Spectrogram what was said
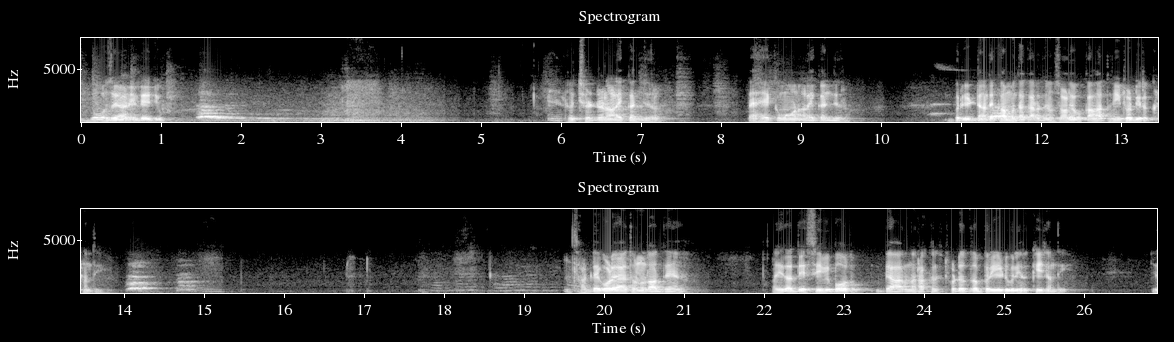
ਬਹੁਤ ਸਿਆਣੀ ਡੇਜੂ। ਇਹਨੂੰ ਛੱਡਣ ਵਾਲੇ ਕੰਜਰ, ਪੈਸੇ ਕਮਾਉਣ ਵਾਲੇ ਕੰਜਰ, ਬਰੀਡਾਂ ਦੇ ਕੰਮ ਤਾਂ ਕਰਦੇ ਹੋ ਸਾਲੇ ਉਹ ਕਾਹਤ ਨਹੀਂ ਤੁਹਾਡੀ ਰੱਖਣ ਦੀ। ਸਾਡੇ ਕੋਲ ਆਇਆ ਤੁਹਾਨੂੰ ਦੱਸਦੇ ਆ। ਅਸੀਂ ਤਾਂ ਦੇਸੀ ਵੀ ਬਹੁਤ ਪਿਆਰ ਨਾਲ ਰੱਖਦੇ, ਤੁਹਾਡੇ ਤੋਂ ਤਾਂ ਬਰੀਡ ਵੀ ਨਹੀਂ ਰੱਖੀ ਜਾਂਦੀ। ਜੇ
